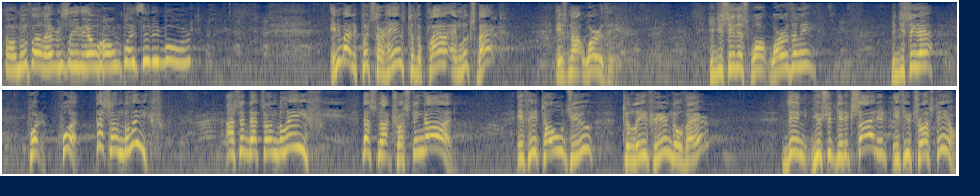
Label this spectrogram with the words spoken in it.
I don't know if I'll ever see the old home place anymore. Anybody puts their hands to the plow and looks back is not worthy. Did you see this walk worthily? Did you see that? What? What? That's unbelief. I said, that's unbelief. That's not trusting God. If He told you to leave here and go there, then you should get excited if you trust Him.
